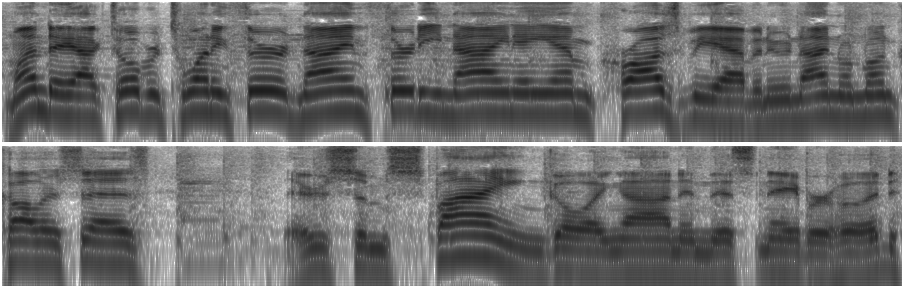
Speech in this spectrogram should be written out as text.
Monday, October 23rd, 9:39 a.m. Crosby Avenue. 911 caller says, "There's some spying going on in this neighborhood."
